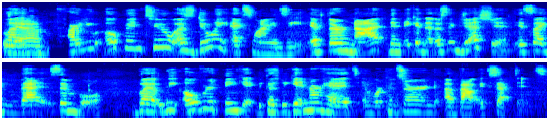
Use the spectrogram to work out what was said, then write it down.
Like, yeah. are you open to us doing X, Y, and Z? If they're not, then make another suggestion. It's like that simple. but we overthink it because we get in our heads and we're concerned about acceptance.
